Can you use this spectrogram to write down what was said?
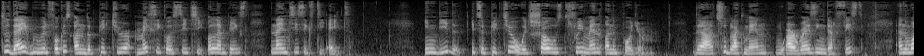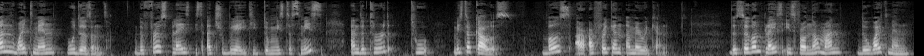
Today we will focus on the picture Mexico City Olympics 1968. Indeed, it's a picture which shows three men on a podium. There are two black men who are raising their fist and one white man who doesn't. The first place is attributed to Mr. Smith and the third to Mr. Carlos. Both are African American. The second place is for Norman, the white man.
